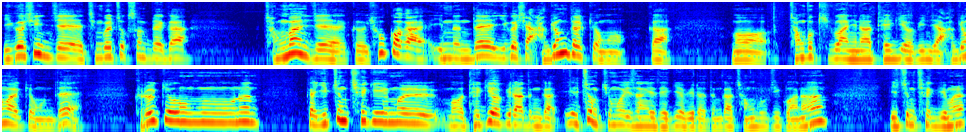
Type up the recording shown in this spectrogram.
이것이 이제 징벌적 손배가 정말 이제 그 효과가 있는데 이것이 악용될 경우, 그러니까 뭐 정부 기관이나 대기업이 이제 악용할 경우인데 그럴 경우는 그러니까 입증 책임을 뭐 대기업이라든가 일정 규모 이상의 대기업이라든가 정부 기관은 입증 책임을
